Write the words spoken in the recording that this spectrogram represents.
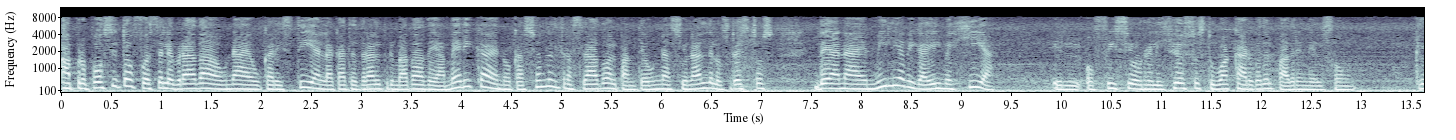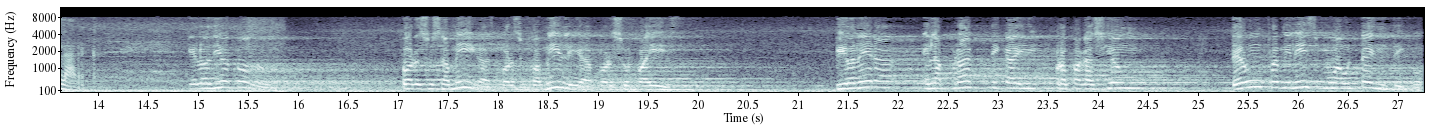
A propósito, fue celebrada una Eucaristía en la Catedral Primada de América en ocasión del traslado al Panteón Nacional de los restos de Ana Emilia Abigail Mejía. El oficio religioso estuvo a cargo del padre Nelson Clark. Que lo dio todo por sus amigas, por su familia, por su país. Pionera en la práctica y propagación de un feminismo auténtico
